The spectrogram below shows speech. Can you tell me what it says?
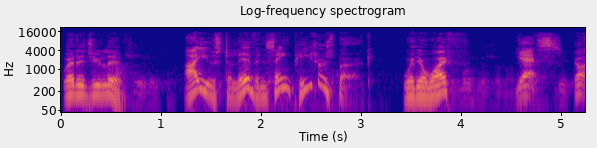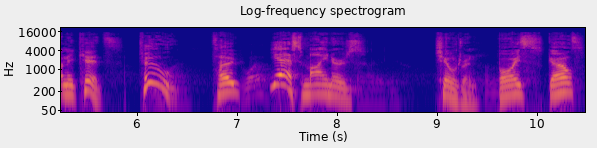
Where did you live? I used to live in St. Petersburg. With your wife? Yes. Got any kids? Two. Two? Yes, minors. Children. Boys? Girls?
